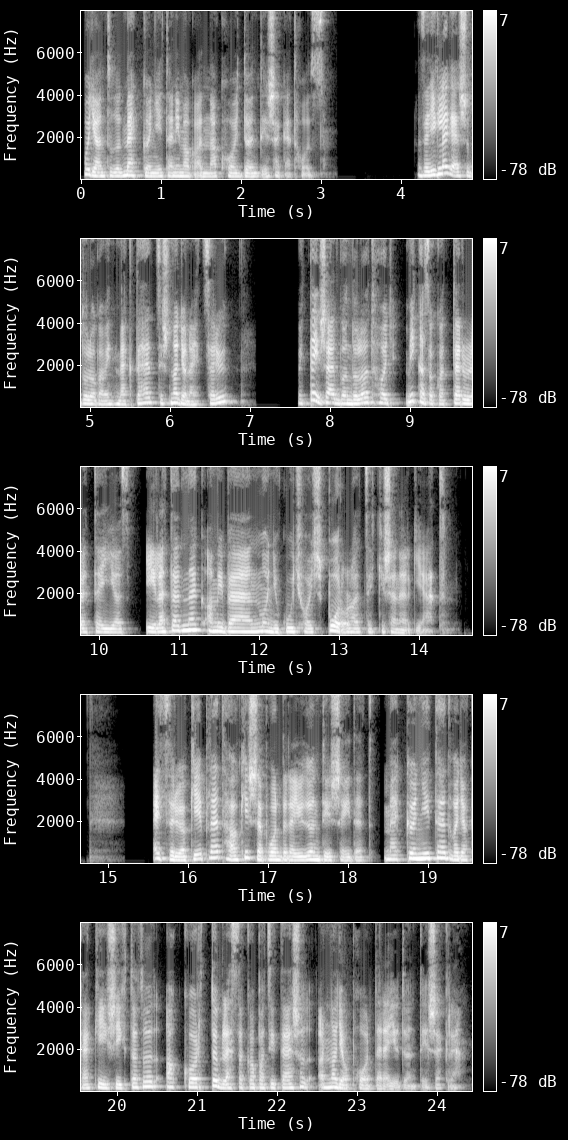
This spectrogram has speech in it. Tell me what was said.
hogyan tudod megkönnyíteni magadnak, hogy döntéseket hozz. Az egyik legelső dolog, amit megtehetsz, és nagyon egyszerű, hogy te is átgondolod, hogy mik azok a területei az életednek, amiben mondjuk úgy, hogy spórolhatsz egy kis energiát. Egyszerű a képlet, ha a kisebb horderejű döntéseidet megkönnyíted, vagy akár ki is iktatod, akkor több lesz a kapacitásod a nagyobb horderejű döntésekre.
